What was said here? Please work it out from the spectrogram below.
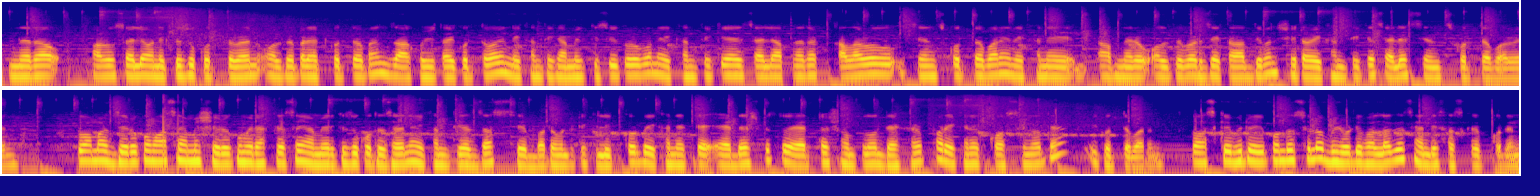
আপনারা আরও চাইলে অনেক কিছু করতে পারেন ওয়ালপেপার অ্যাড করতে পারেন, যা খুশি তাই করতে পারেন। এখান থেকে আমি কিছুই করব না, এখান থেকে চাইলে আপনারা কালারও চেঞ্জ করতে পারেন। এখানে আপনার ওয়ালপেপার যে কালার দেবেন, সেটাও এখান থেকে চাইলে চেঞ্জ করতে পারবেন। তো আমার যেরকম আছে, আমি সেরকমই রাখতে চাই। আমি আর কিছু করতে চাই না। এখান থেকে জাস্ট সেভ বাটনটা ক্লিক করবে। এখানে একটা অ্যাড আসবে। তো অ্যাডটা সম্পূর্ণ দেখার পর এখানে কস্টিনোতে ই করতে পারেন। তো আজকে ভিডিও এই পর্যন্ত ছিল। ভিডিওটি ভালো লাগে চ্যানেলটি সাবস্ক্রাইব করেন।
